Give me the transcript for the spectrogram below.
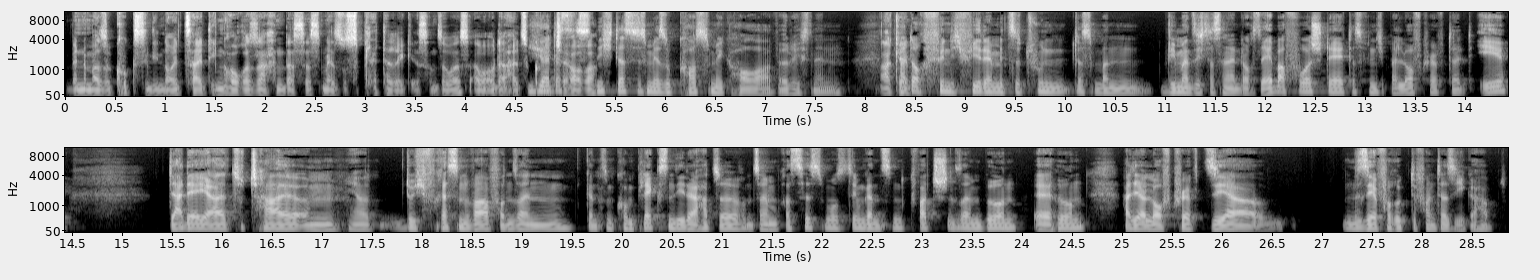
wenn du mal so guckst in die neuzeitigen Horrorsachen, dass das mehr so splatterig ist und sowas, aber oder halt so ja, das Horror. Ist nicht, das ist mehr so Cosmic Horror, würde ich es nennen. Okay. Hat auch, finde ich, viel damit zu tun, dass man, wie man sich das dann halt auch selber vorstellt. Das finde ich bei Lovecraft halt eh. Da der ja total ähm, ja, durchfressen war von seinen ganzen Komplexen, die der hatte und seinem Rassismus, dem ganzen Quatsch in seinem Birn, äh, Hirn, hat ja Lovecraft sehr eine sehr verrückte Fantasie gehabt.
